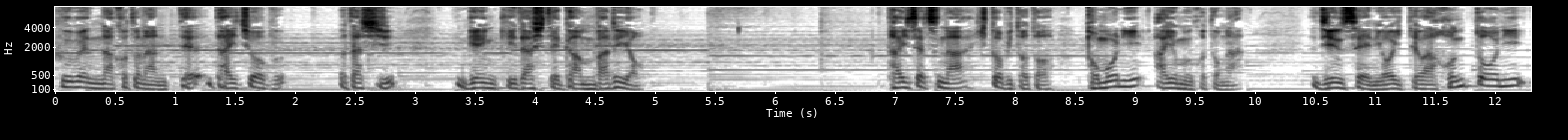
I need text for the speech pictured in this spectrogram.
不便なことなんて大丈夫。私元気出して頑張るよ。大切な人々と共に歩むことが人生においては本当に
